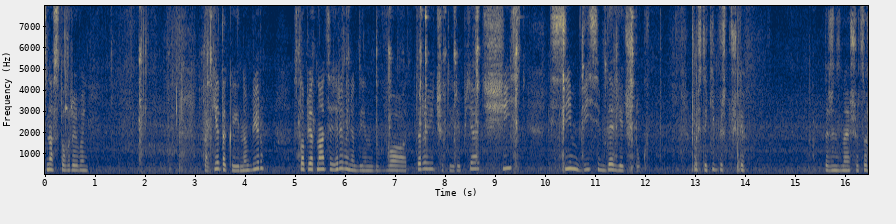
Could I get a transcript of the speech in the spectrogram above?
Ціна 100 гривень. Так, є такий набір. 115 гривень. 1, 2, 3, 4, 5, 6, 7, 8, 9 штук. Ось такі дві штучки. Даже не знаю, що це.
